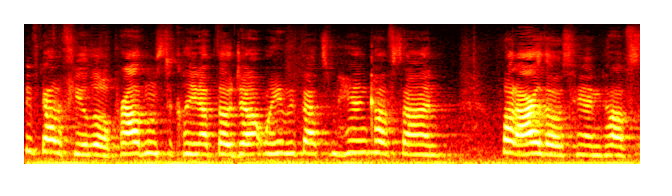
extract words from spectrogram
We've got a few little problems to clean up, though, don't we? We've got some handcuffs on. What are those handcuffs?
